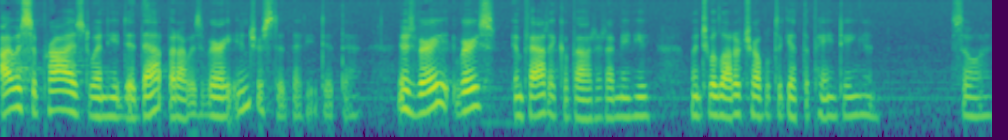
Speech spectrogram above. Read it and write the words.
I was surprised when he did that, but I was very interested that he did that. He was very very emphatic about it. I mean, he went to a lot of trouble to get the painting and so on.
